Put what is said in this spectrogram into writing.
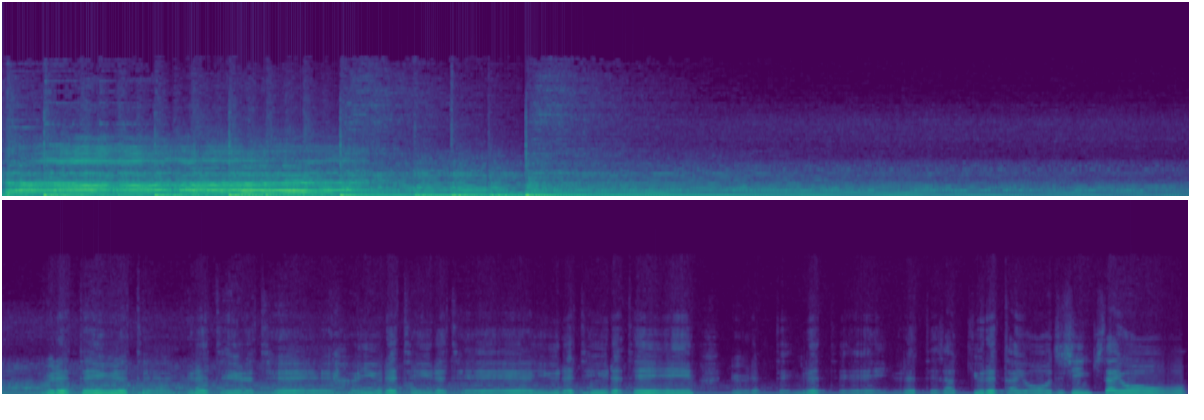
た揺れて揺れて揺れて揺れて揺れて揺れて揺れて揺れて揺れて揺れて揺れてさっき揺れたよ地震来たよ。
